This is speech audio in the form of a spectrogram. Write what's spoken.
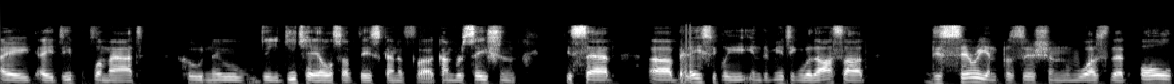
a a diplomat who knew the details of this kind of uh, conversation. He said uh, basically in the meeting with Assad the Syrian position was that all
